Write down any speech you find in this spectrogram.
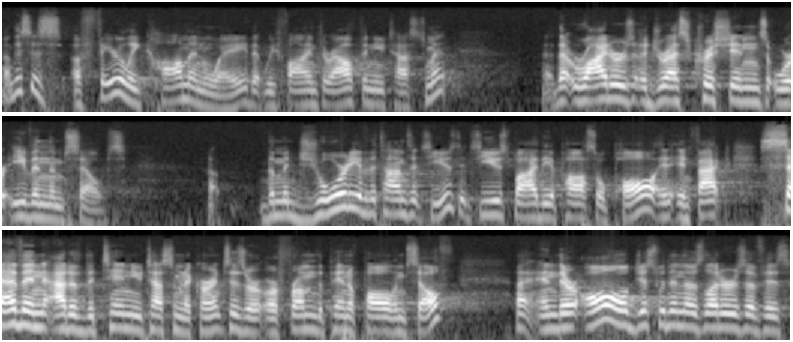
Now, this is a fairly common way that we find throughout the New Testament that writers address Christians or even themselves. The majority of the times it's used, it's used by the Apostle Paul. In fact, seven out of the ten New Testament occurrences are, are from the pen of Paul himself. Uh, and they're all just within those letters of his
